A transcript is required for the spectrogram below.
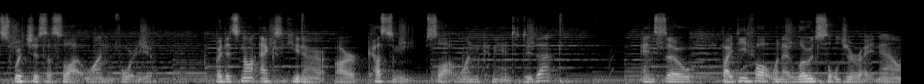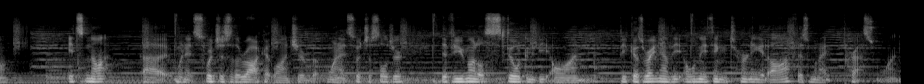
switches to slot 1 for you. But it's not executing our, our custom slot 1 command to do that. And so by default, when I load soldier right now, it's not uh, when it switches to the rocket launcher, but when I switch to soldier, the view model is still going to be on because right now the only thing turning it off is when I press 1.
